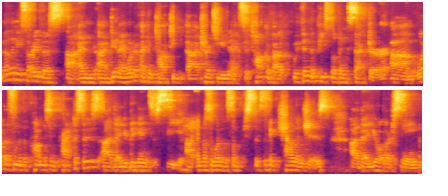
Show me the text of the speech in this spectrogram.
Melanie sorry this, uh, and uh, I wonder if I can talk to uh, turn to you next to talk about within the peace building sector, um, what are some of the promising practices uh, that you're beginning to see, and also what are some specific challenges that you all are seeing,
